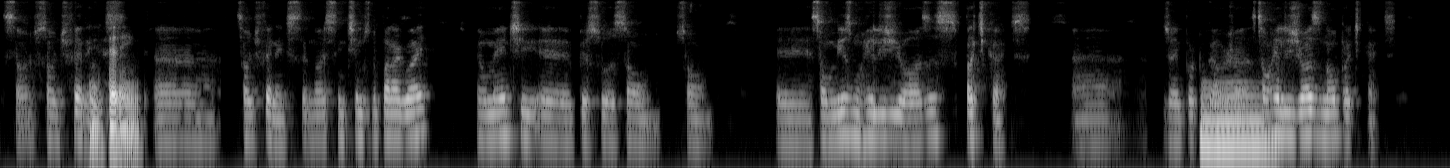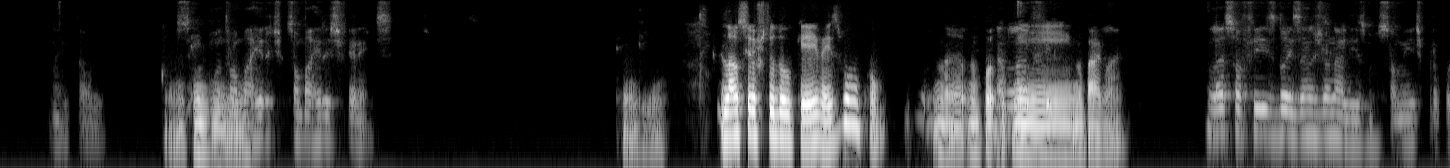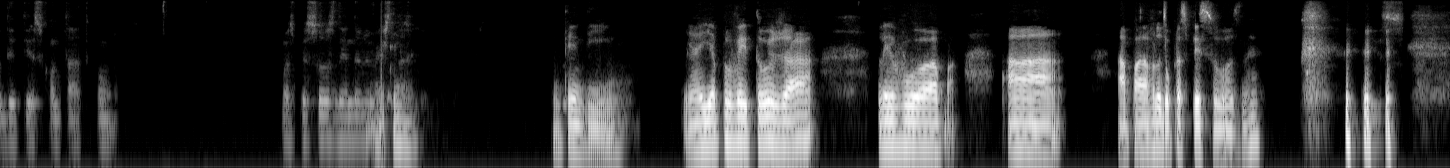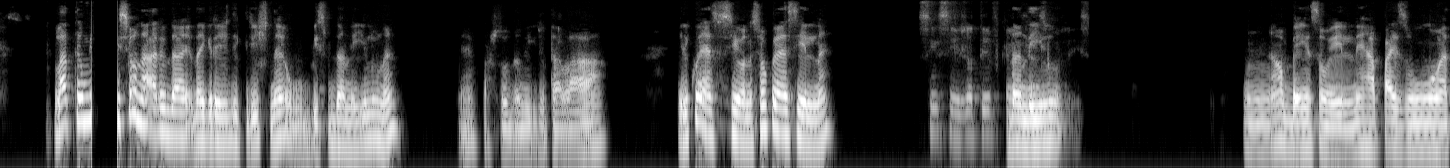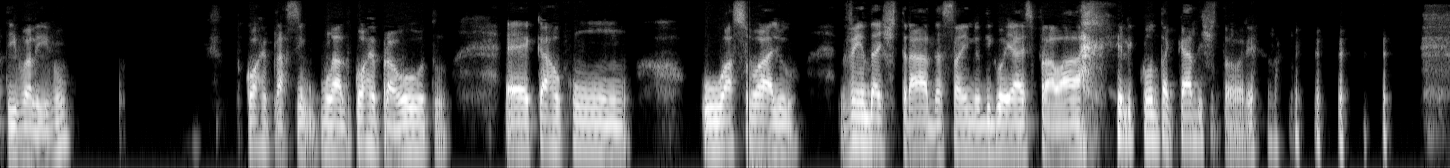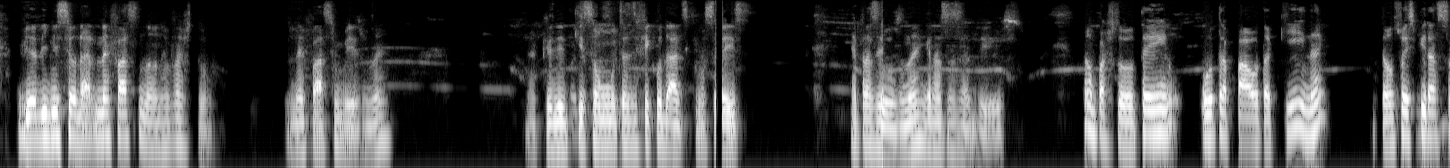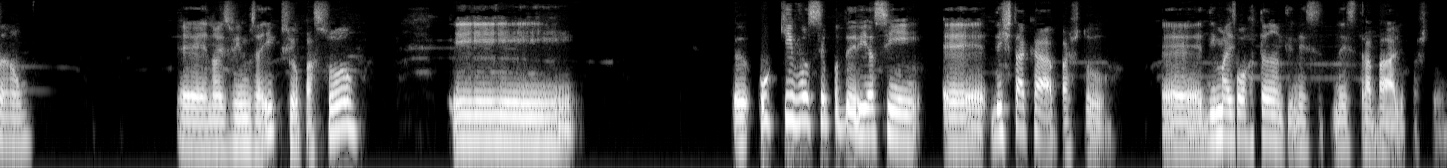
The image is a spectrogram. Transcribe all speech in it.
São, são diferentes. Diferente. Uh, são diferentes. Nós sentimos no Paraguai realmente é, pessoas são são é, são mesmo religiosas praticantes. Ah, já em Portugal hum. já são religiosas não praticantes. Né? Então encontram barreira, são barreiras diferentes. Entendi. Lá o senhor estudou o que mesmo no, no, no, no Paraguai? Lá só fiz dois anos de jornalismo, somente para poder ter esse contato com, com as pessoas dentro da universidade. Entendi. Entendi. E aí aproveitou já, levou a, a, a palavra para as pessoas, né? Isso. Lá tem um missionário da, da Igreja de Cristo, né? O Bispo Danilo, né? É, o pastor Danilo está lá. Ele conhece o senhor, né? O senhor conhece ele, né? Sim, sim, já teve Danilo. Hum, é uma benção ele, né? Rapaz, um ativo ali, viu? Corre para cima, um lado, corre para outro. É, carro com o assoalho vem da estrada, saindo de Goiás para lá, ele conta cada história. Via de missionário não é fácil não, né, pastor? Não é fácil mesmo, né? Acredito que são muitas dificuldades que vocês... É prazeroso, né? Graças a Deus. Então, pastor, tem outra pauta aqui, né? Então, sua inspiração. É, nós vimos aí que o senhor passou. E o que você poderia assim é, destacar, pastor, é, de mais importante nesse, nesse trabalho, pastor,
